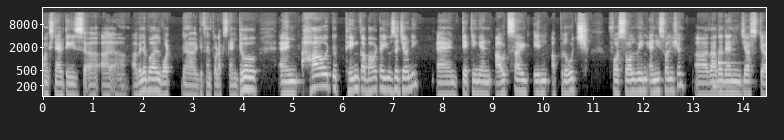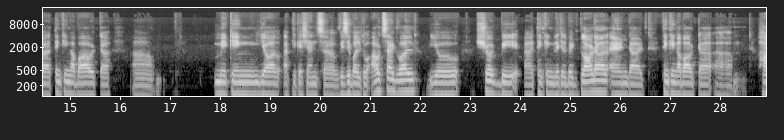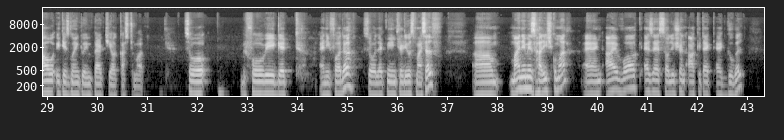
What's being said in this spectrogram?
functionalities uh, are available what different products can do and how to think about a user journey and taking an outside in approach for solving any solution uh, rather than just uh, thinking about uh, uh making your applications uh, visible to outside world. You should be uh, thinking a little bit broader and thinking about um, how it is going to impact your customer. So before we get any further so let me introduce myself. Um, my name is harish kumar and I work as a solution architect at Google.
